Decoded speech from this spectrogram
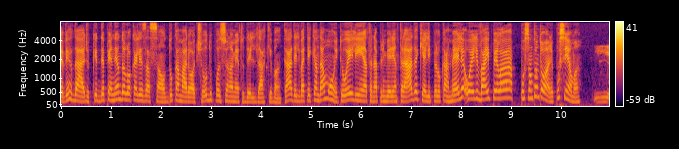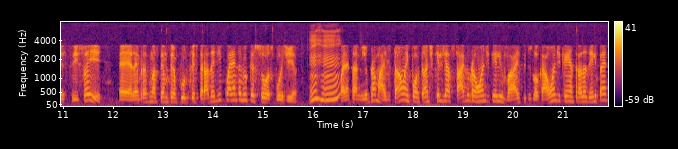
É verdade, porque dependendo da localização do camarote ou do posicionamento dele da arquibancada, ele vai ter que andar muito. Ou ele entra na primeira entrada, que é ali pelo Carmélia, ou ele vai pela por Santo Antônio, por cima. Isso, isso aí. É, lembrando que nós temos um público esperado é de 40 mil pessoas por dia. Uhum. 40 mil para mais. Então é importante que ele já saiba para onde que ele vai se deslocar, onde que é a entrada dele para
